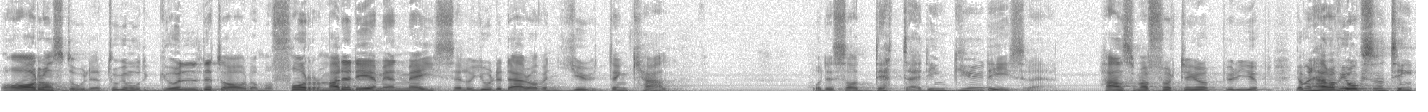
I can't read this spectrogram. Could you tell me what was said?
Aron, stod det, tog emot guldet av dem och formade det med en mejsel och gjorde därav en gjuten kalv. Och det sa, detta är din Gud Israel, han som har fört dig upp ur Egypten. Ja, men här har vi också någonting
